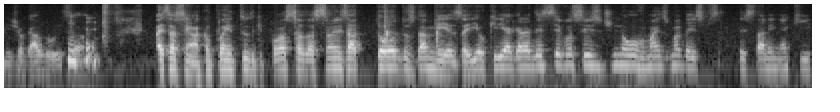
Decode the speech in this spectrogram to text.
me jogar luz. Ó. Mas assim, ó, acompanhe tudo que posso. Saudações a todos da mesa. E eu queria agradecer vocês de novo, mais uma vez, por vocês estarem aqui.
